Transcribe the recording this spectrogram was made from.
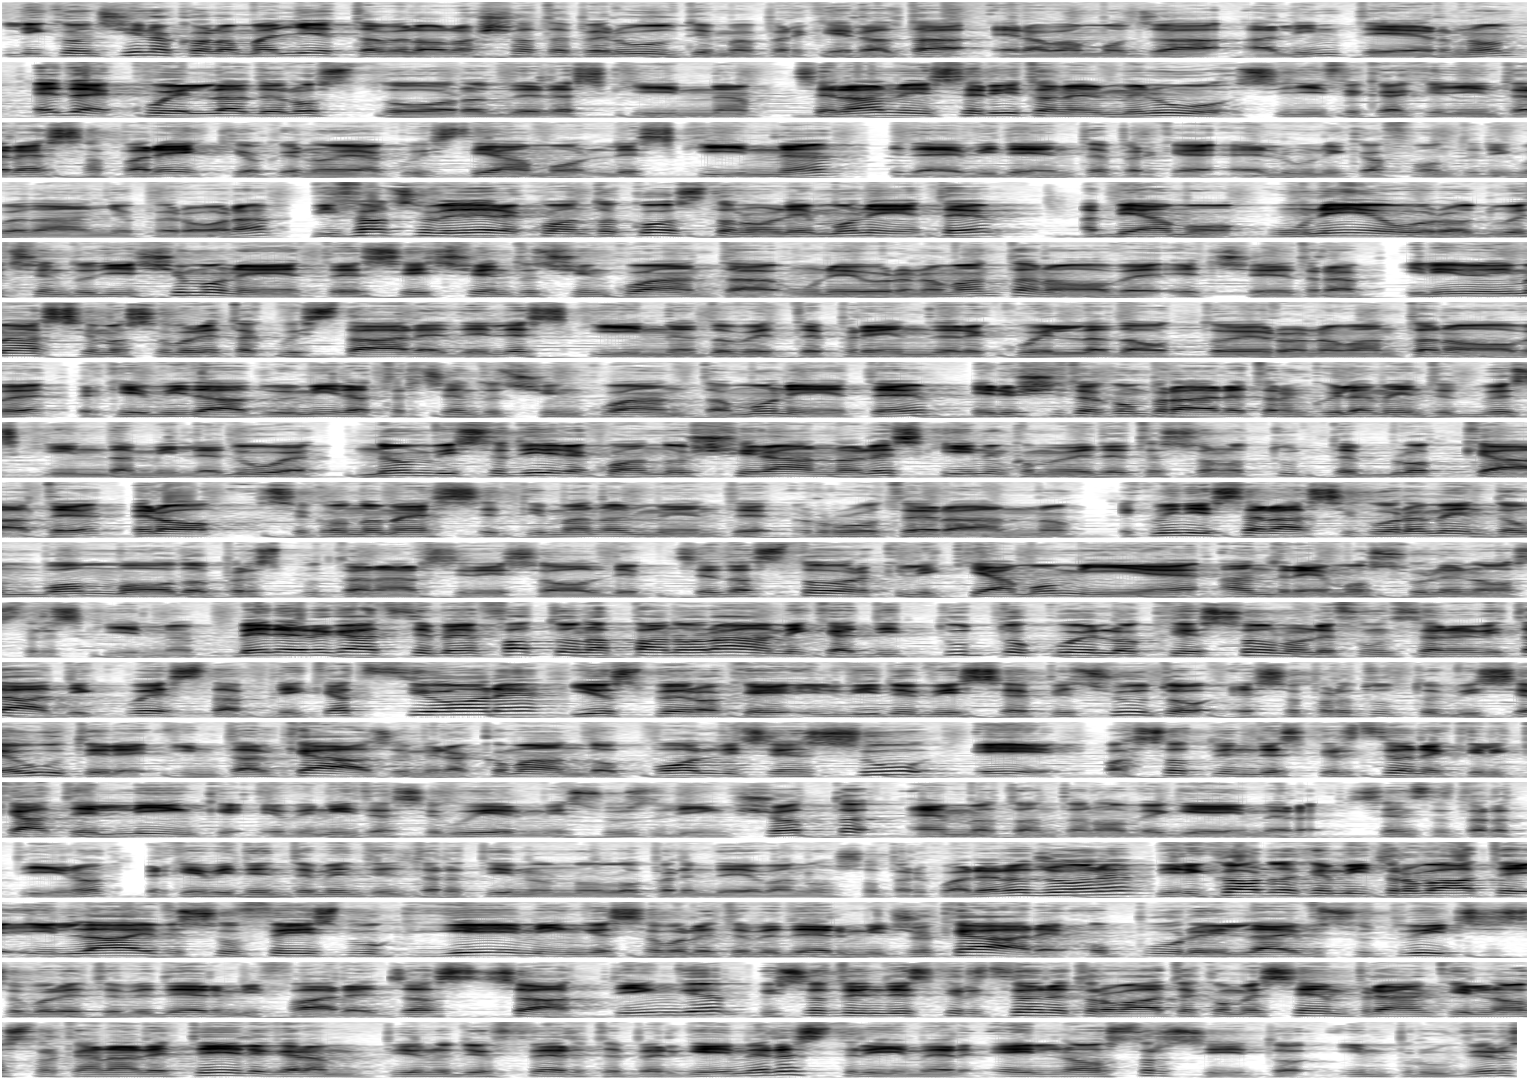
L'iconcina con la maglietta ve l'ho lasciata per ultima perché in realtà eravamo già all'interno, ed è quella dello store delle skin. Se l'hanno inserita nel menu, significa che gli interessa parecchio che noi acquistiamo le skin, ed è evidente perché è l'unica fonte di guadagno per ora. Vi faccio vedere quanto costano le monete. Abbiamo 1 euro, 210 monete, 650, 1,99 euro, eccetera. In linea di massima, se volete acquistare delle skin, dovete prendere quella da 8,99 euro, perché vi dà 2350 monete e riuscite a comprare tranquillamente due skin da 1200. Non vi so dire quando usciranno le skin, come vedete sono tutte bloccate, però secondo me settimanalmente ruoteranno. E quindi sarà sicuramente un buon modo per sputtanarsi dei soldi. Se da store clicchiamo mie, andremo sulle nostre skin. Bene ragazzi, abbiamo fatto una panoramica di tutto quello che sono le funzionalità di questa applicazione. Io spero che il video vi sia piaciuto e soprattutto vi sia utile. In tal caso, mi raccomando, pollice in su e qua sotto in descrizione cliccate il link e venite a seguirmi su Slingshot, M89Gamer senza trattino, perché evidentemente il trattino non lo prendeva, non so per quale ragione. Vi ricordo che mi trovate in live su Facebook Gaming se volete vedermi giocare, oppure in live su Twitch se volete vedermi fare just chatting. Qui sotto in descrizione trovate come sempre anche il nostro canale Telegram pieno di offerte per gamer e streamer e il nostro sito Improve Your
